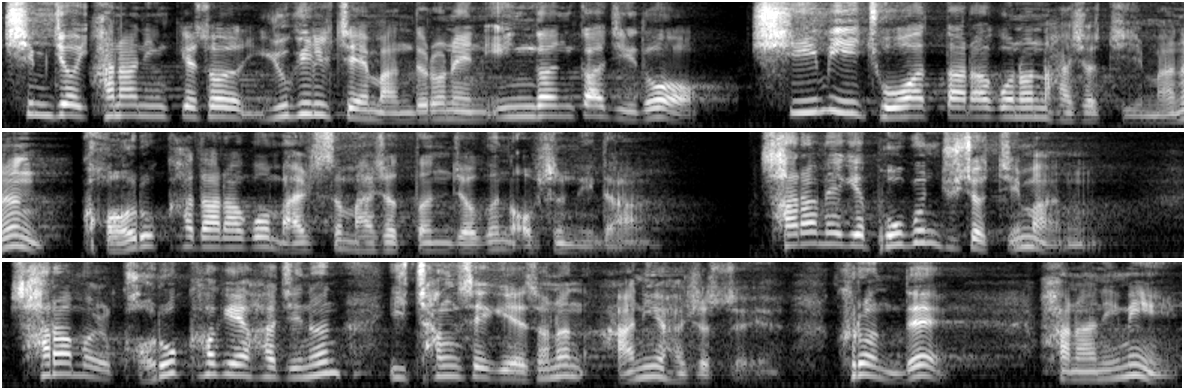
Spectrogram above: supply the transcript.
심지어 하나님께서 6일째 만들어낸 인간까지도 심히 좋았다라고는 하셨지만은 거룩하다라고 말씀하셨던 적은 없습니다. 사람에게 복은 주셨지만 사람을 거룩하게 하지는 이 창세기에서는 아니하셨어요. 그런데 하나님이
